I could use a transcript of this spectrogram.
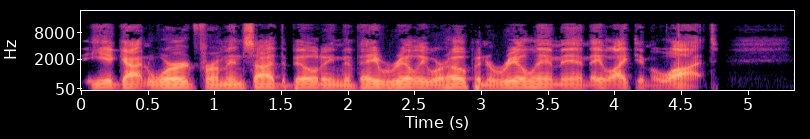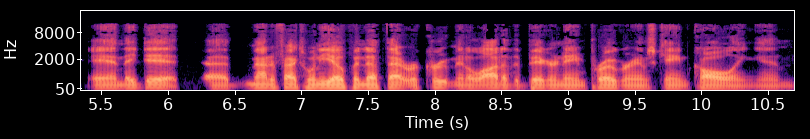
he had gotten word from inside the building that they really were hoping to reel him in. They liked him a lot, and they did. Uh, matter of fact, when he opened up that recruitment, a lot of the bigger name programs came calling, and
